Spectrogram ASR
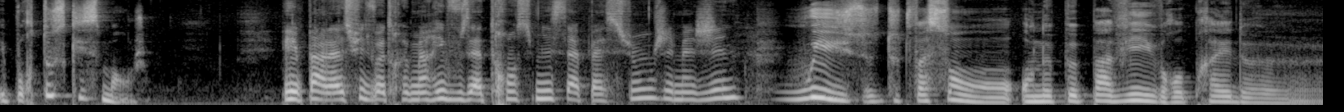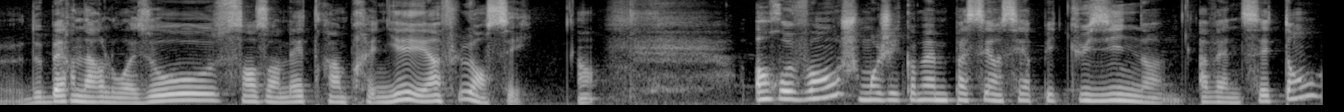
et pour tout ce qui se mange. Et par la suite, votre mari vous a transmis sa passion, j'imagine? Oui, de toute façon, on ne peut pas vivre auprès de, Bernard Loiseau sans en être imprégné et influencé. Hein. En revanche, moi j'ai quand même passé un CAP de cuisine à 27 ans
